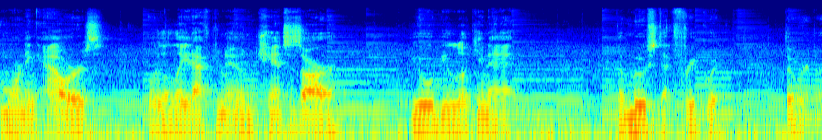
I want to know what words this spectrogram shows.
morning hours or the late afternoon, chances are you will be looking at the moose that frequent the river.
